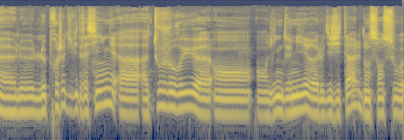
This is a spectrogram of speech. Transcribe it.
Le, projet du V-Dressing a, toujours eu en, en, ligne de mire le digital, dans le sens où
